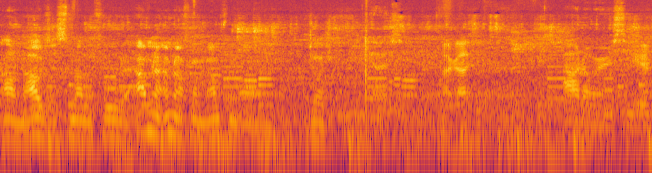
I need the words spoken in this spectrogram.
I don't know. I was just smelling food. I'm not. I'm not from. I'm from um, Georgia. I got you. I don't know where to see it.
